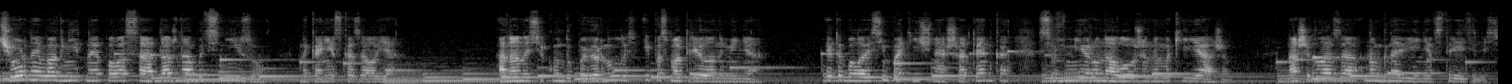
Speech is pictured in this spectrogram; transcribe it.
«Черная магнитная полоса должна быть снизу», – наконец сказал я. Она на секунду повернулась и посмотрела на меня. Это была симпатичная шатенка с в меру наложенным макияжем. Наши глаза на мгновение встретились.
